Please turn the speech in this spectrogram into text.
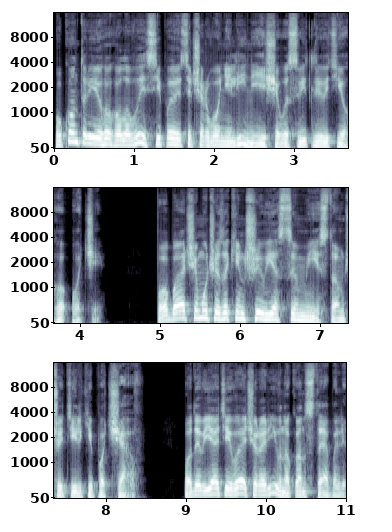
У контурі його голови сіпаються червоні лінії, що висвітлюють його очі. Побачимо, чи закінчив я з цим містом, чи тільки почав. О дев'ятій вечора рівно, констебель.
